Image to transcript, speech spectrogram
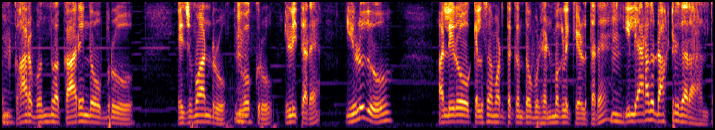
ಒಂದು ಕಾರ್ ಬಂದು ಆ ಕಾರಿಂದ ಒಬ್ಬರು ಯಜಮಾನರು ಯುವಕರು ಇಳಿತಾರೆ. ಇಳಿದು ಅಲ್ಲಿರೋ ಕೆಲಸ ಮಾಡ್ತಕ್ಕಂಥ ಒಬ್ಬರು ಹೆಣ್ಮಗಳಿಗೆ ಕೇಳ್ತಾರೆ. ಇಲ್ಲಿ ಯಾರಾದರೂ ಡಾಕ್ಟರ್ ಇದ್ದಾರಾ ಅಂತ.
